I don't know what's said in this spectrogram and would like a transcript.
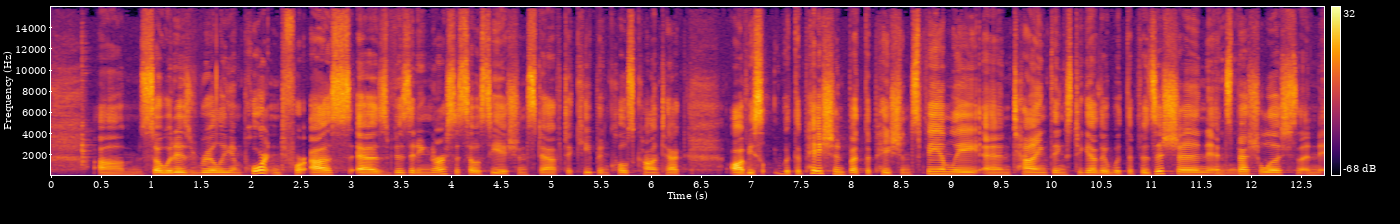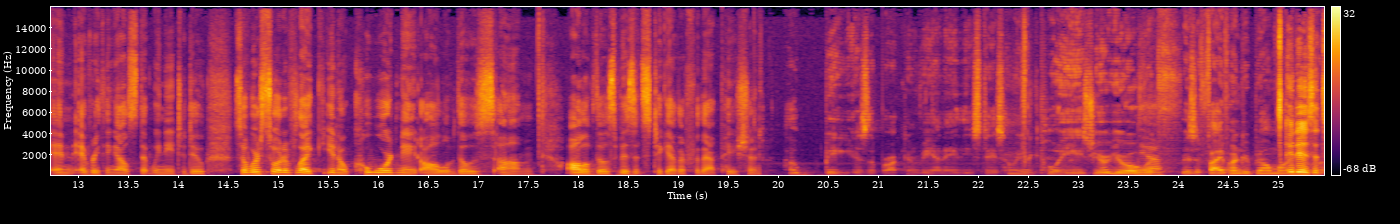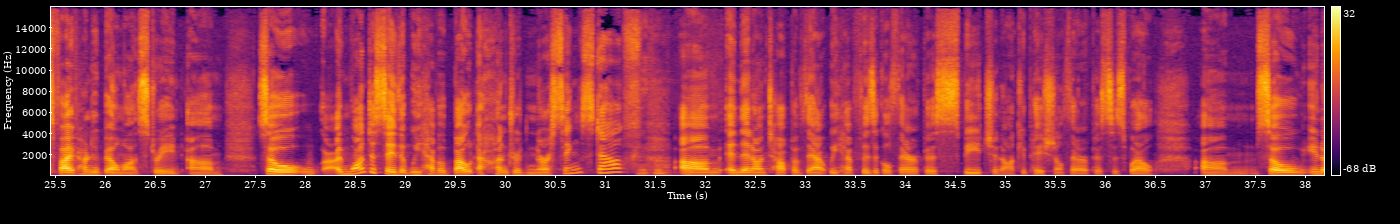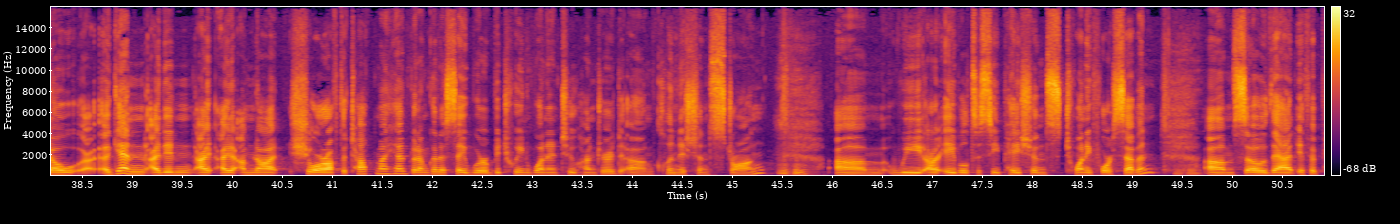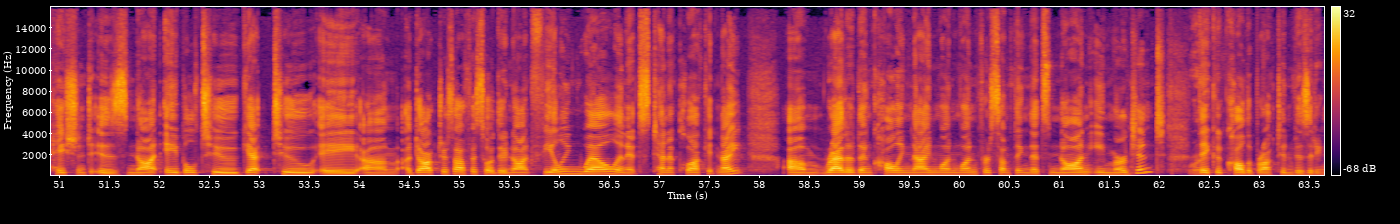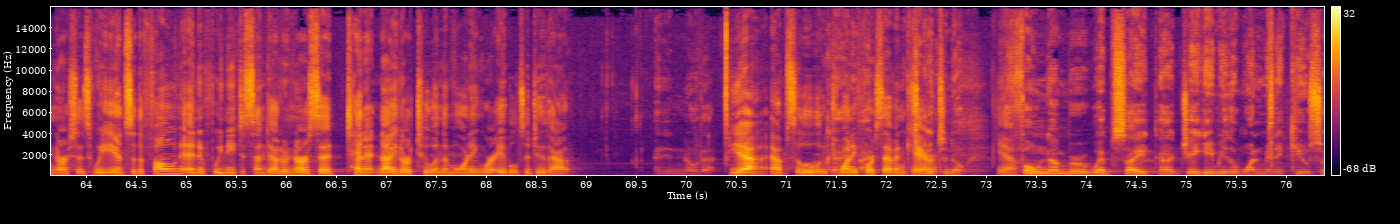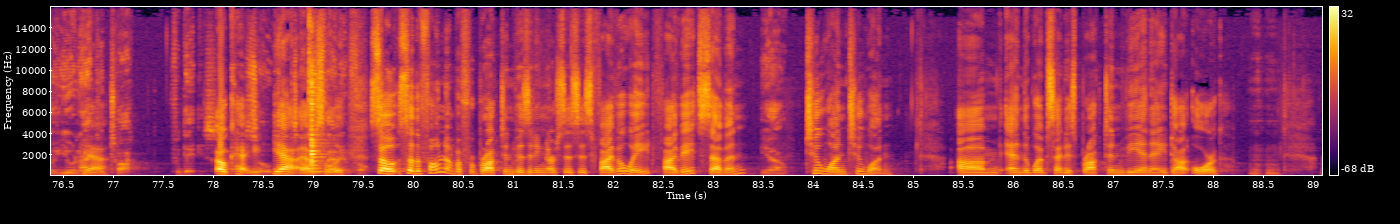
Um, so it is really important for us as visiting nurse association staff to keep in close contact, obviously with the patient, but the patient's family and tying things together with the physician and specialists and, and everything else that we need to do. So we're sort of like, you know, coordinate all of those, um, all of those visits together for that patient. How big is the Brockton VNA these days? How many employees? You're, you're over, Yeah. is it 500 Belmont? It is. It's 500 Belmont Street. Um, so I want to say that we have about 100 nursing staff, um, and then on top of that, we have physical therapists, speech and occupational therapists as well. Um, so you know, again, I didn't. I, I, I'm not sure off the top of my head, but I'm going to say we're between one and 200 um, clinicians strong. Um, we are able to see patients 24 7, um, so that if a patient is not able to get to a, um, a doctor's office or they're not feeling well and it's 10 o'clock at night, um, rather than calling 911 for something that's non emergent, they could call the Brockton visiting nurses. We answer the phone, and if we need to send out a nurse at 10 at night or 2 in the morning, we're able to do that. I didn't know that. Yeah, absolutely. 24 7 it's care. good to know. Yeah. Phone number, website, uh, Jay gave me the one minute cue, so you and I Yeah. could talk for days. Okay, So yeah, tell us that absolutely. So, so the phone number for Brockton Visiting Nurses is 508 587 Yeah, 2121. Um, and the website is brocktonvna.org. Mm-hmm.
